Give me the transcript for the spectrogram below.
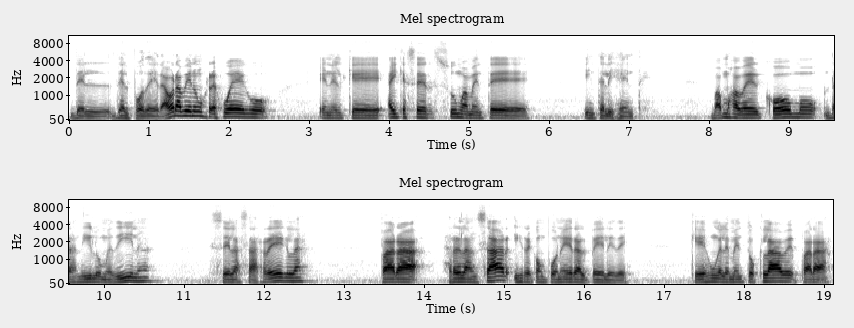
del, del poder. Ahora viene un rejuego en el que hay que ser sumamente inteligente. Vamos a ver cómo Danilo Medina se las arregla para relanzar y recomponer al PLD, que es un elemento clave para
